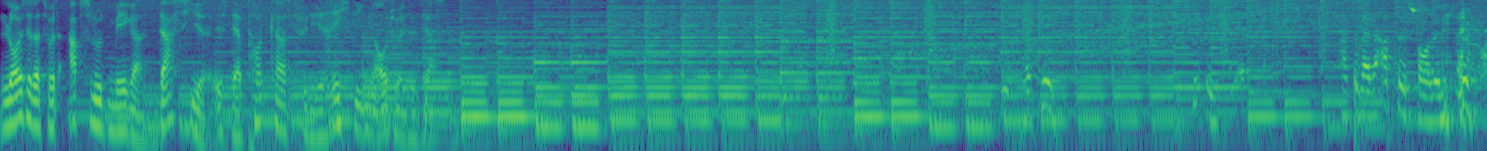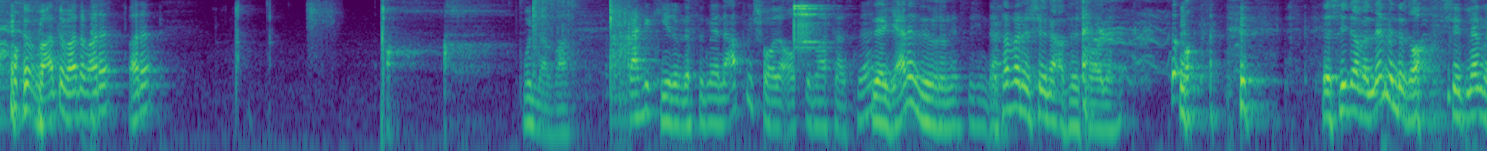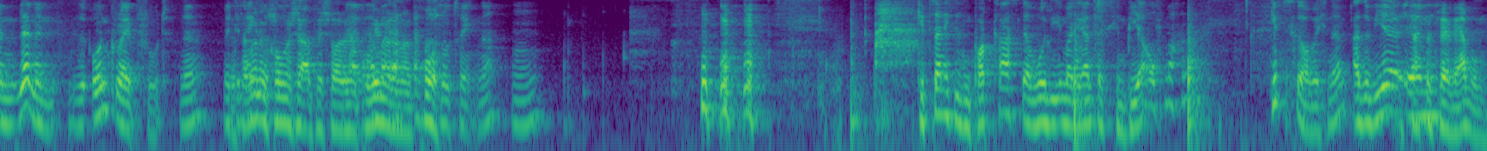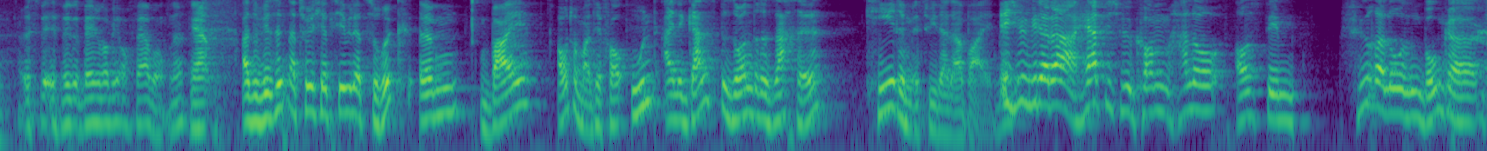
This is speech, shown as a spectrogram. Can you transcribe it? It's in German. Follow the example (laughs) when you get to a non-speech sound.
Leute, das wird absolut mega. Das hier ist der Podcast für die richtigen Autoenthusiasten. Hast du deine Apfelschorle nicht (laughs) warte, warte, warte, warte. Wunderbar. Danke, Kirim, dass du mir eine Apfelschorle aufgemacht hast. Ne? Sehr gerne, Sören. Herzlichen Das Dank. ist aber eine schöne Apfelschorle. (laughs) da steht aber Lemon drauf. (laughs) Steht Lemon, Lemon und Grapefruit. Ne? Mit Das ist aber eine komische Apfelschorle. Ja, probieren wir doch mal. einen Schluck Prost. trinken, ne? Mhm. (laughs) Gibt es da nicht diesen Podcast, da wo die immer die ganze Zeit ein Bier aufmachen? Gibt es, glaube ich, ne? Also wir. Ich dachte, das wäre Werbung. Es wäre, wär, wär, glaube ich, auch Werbung. Ne? Ja. Also wir sind natürlich jetzt hier wieder zurück ähm, bei Automan TV und eine ganz besondere Sache, Kerem ist wieder dabei. Ne? Ich bin wieder da. Herzlich willkommen. Hallo aus dem führerlosen Bunker. (laughs)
